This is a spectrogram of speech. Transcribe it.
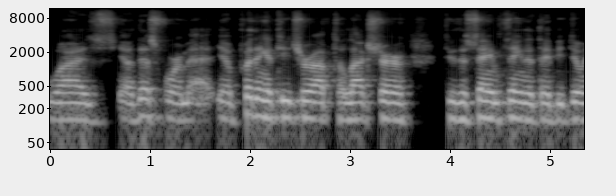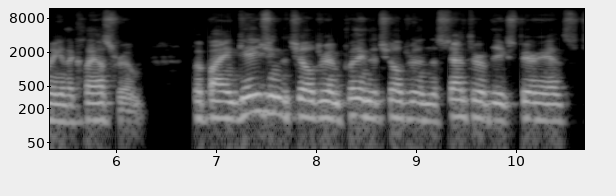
was, you know, this format, you know, putting a teacher up to lecture, do the same thing that they'd be doing in the classroom. But by engaging the children, putting the children in the center of the experience,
